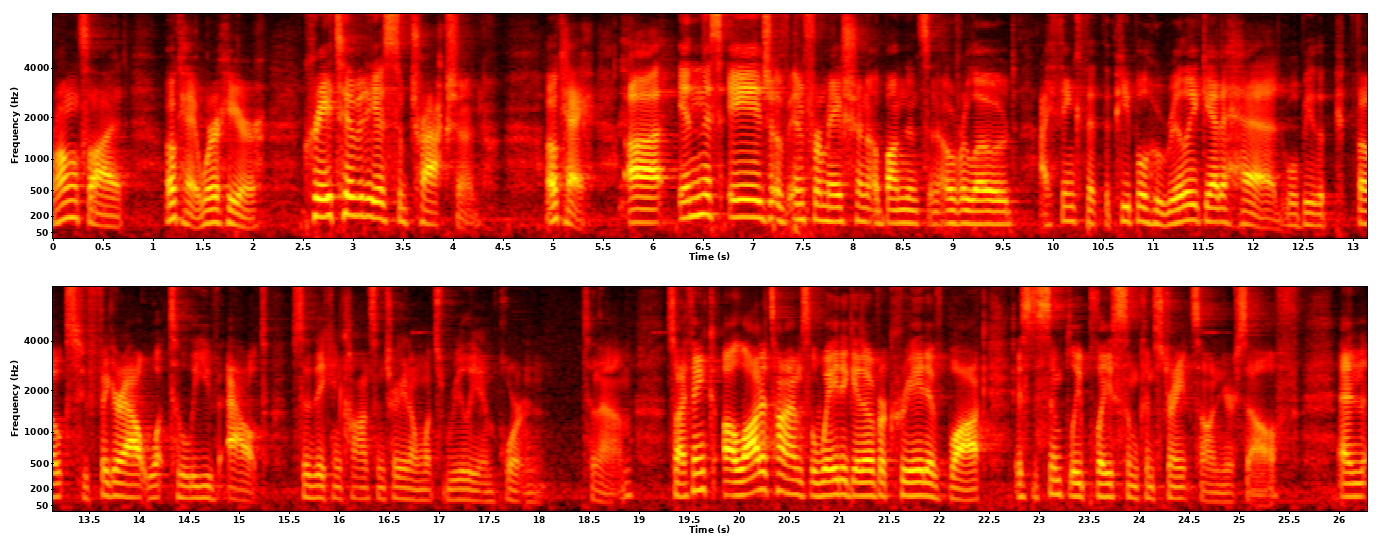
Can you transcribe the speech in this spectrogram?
wrong slide. OK, we're here. Creativity is subtraction. OK, uh, in this age of information abundance and overload, I think that the people who really get ahead will be the folks who figure out what to leave out so they can concentrate on what's really important to them. So I think a lot of times the way to get over creative block is to simply place some constraints on yourself. And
